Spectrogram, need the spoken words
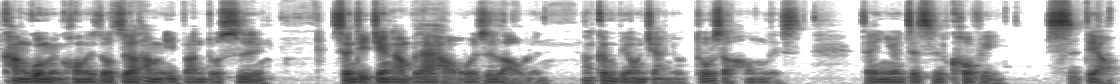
看过美国 homeless，都知道他们一般都是身体健康不太好，或者是老人。那更不用讲有多少 homeless 在因为这次 COVID 死掉。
